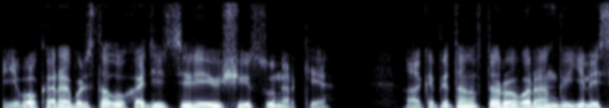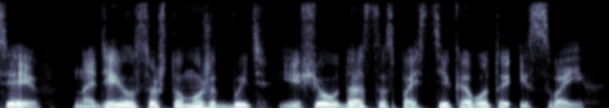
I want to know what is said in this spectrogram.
Его корабль стал уходить в сереющие сумерки. А капитан второго ранга Елисеев надеялся, что, может быть, еще удастся спасти кого-то из своих.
